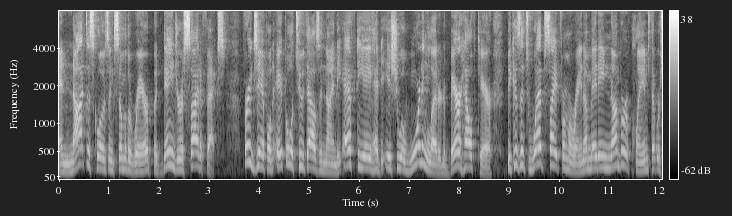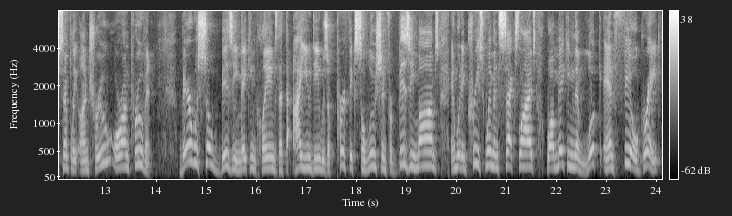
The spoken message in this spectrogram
and not disclosing some of the rare but dangerous side effects. For example, in April of 2009, the FDA had to issue a warning letter to Bayer Healthcare because its website for Mirena made a number of claims that were simply untrue or unproven. Bayer was so busy making claims that the IUD was a perfect solution for busy moms and would increase women's sex lives while making them look and feel great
